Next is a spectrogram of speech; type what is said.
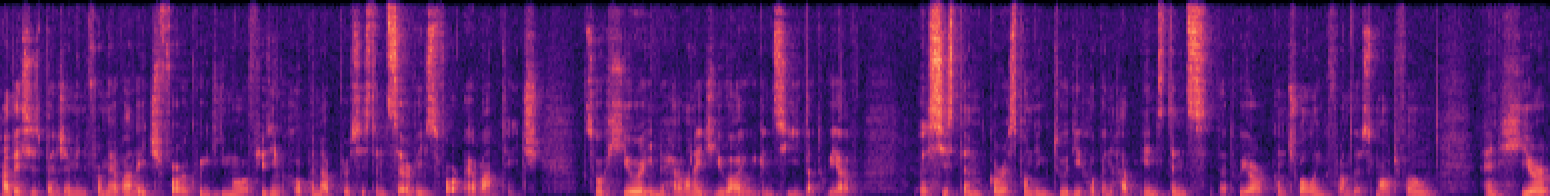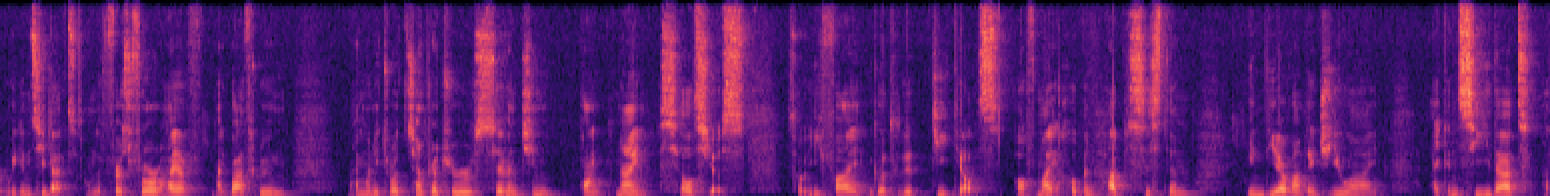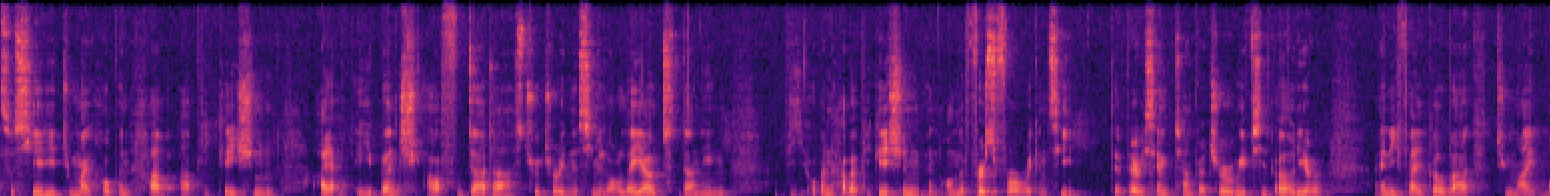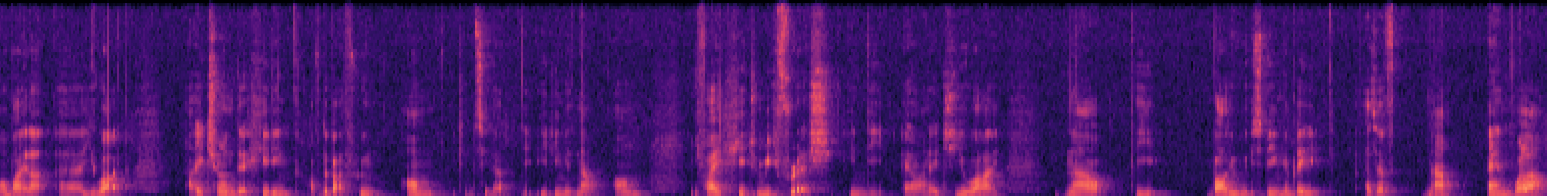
Hi, this is Benjamin from AirVantage for a quick demo of using openHAB Persistent Service for AirVantage. So here in the AirVantage UI, we can see that we have a system corresponding to the openHAB instance that we are controlling from the smartphone. And here we can see that on the first floor, I have my bathroom. I monitor the temperature, 17.9 Celsius. So if I go to the details of my openHAB system in the AirVantage UI, I can see that associated to my openHAB application, I have a bunch of data structured in a similar layout than in the openHAB application. And on the first floor, we can see the very same temperature we've seen earlier. And if I go back to my mobile uh, UI, I turn the heating of the bathroom on. You can see that the heating is now on. If I hit refresh in the AirVantage UI, now the value is being updated as of now. And voila,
